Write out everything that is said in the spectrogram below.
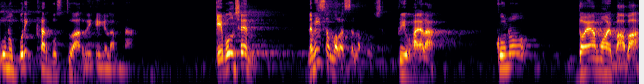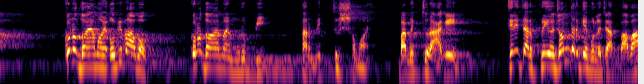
কোন পরীক্ষার বস্তু আর রেখে গেলাম না। কে বলছেন? নবী সাল্লাম বলছেন, প্রিয় ভাইয়ারা, কোন দয়াময় বাবা, কোন দয়াময় অভিভাবক, কোন দয়াময় মুরব্বী তার মৃত্যুর সময় বা মৃত্যুর আগে তিনি তার প্রিয়জনদেরকে বলে যান, বাবা,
